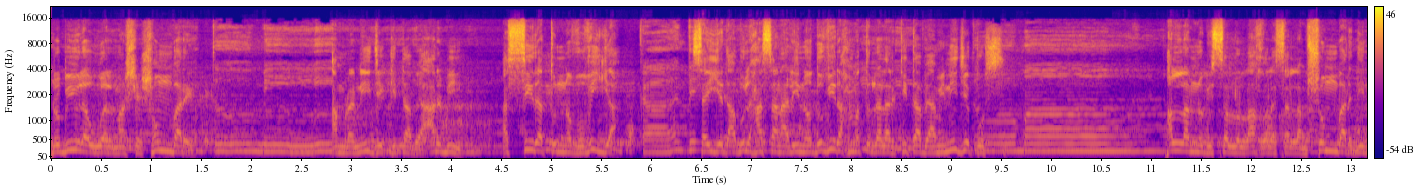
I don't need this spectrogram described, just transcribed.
রবিউল আউয়াল মাসে সোমবারে আমরা নিজে কিতাবে আরবি আসিরাতুন নববিয়া সৈয়দ আবুল হাসান আলী নদভী রহমতুল্লাহর কিতাবে আমি নিজে পড়ছি। আল্লাহ নবী সাল্লাহ সাল্লাম সোমবার দিন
